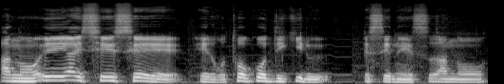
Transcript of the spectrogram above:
あの AI 生成を投稿できる SNS、あの、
